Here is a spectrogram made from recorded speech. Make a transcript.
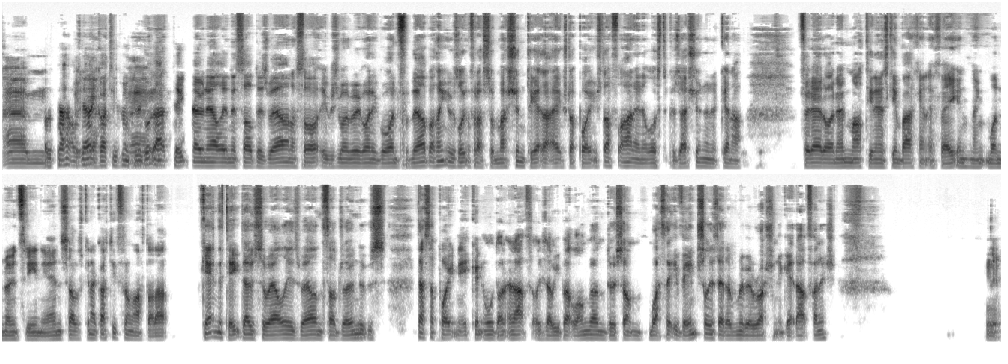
Um, I was, I was getting yeah, gutted when he got um, that takedown early in the third as well, and I thought he was maybe going to go on from there, but I think he was looking for a submission to get that extra point and stuff like that, and he lost the position, and it kind of, for there on in, Martinez came back into the fight and I think one round three in the end, so I was kind of gutted from after that. Getting the takedown so early as well in the third round, it was disappointing that he couldn't hold on to that for at least a wee bit longer and do something with it eventually instead of maybe rushing to get that finish. Yeah.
